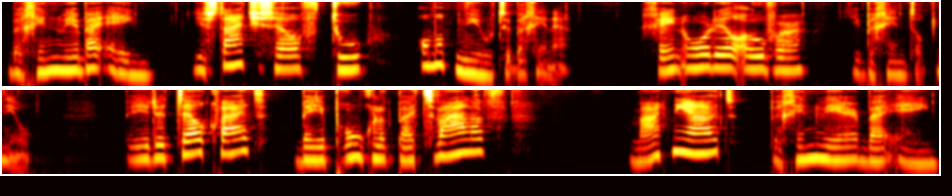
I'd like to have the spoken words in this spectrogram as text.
Begin weer bij 1. Je staat jezelf toe om opnieuw te beginnen. Geen oordeel over, je begint opnieuw. Ben je de tel kwijt? Ben je per ongeluk bij 12? Maakt niet uit, begin weer bij 1.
